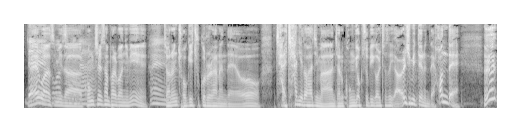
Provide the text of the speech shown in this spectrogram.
네, 고맙습니다. 0738번님이 네. 저는 조기 축구를 하는데요. 잘 차기도 하지만 저는 공격 수비 걸쳐서 열심히 뛰는데 헌데 응?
